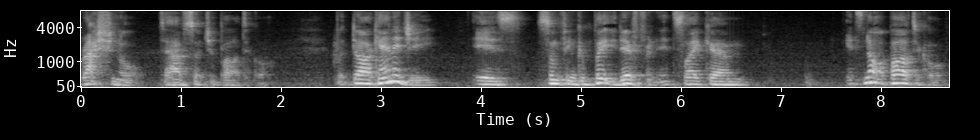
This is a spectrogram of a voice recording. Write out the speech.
rational to have such a particle. But dark energy is something completely different. It's like um, it's not a particle.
